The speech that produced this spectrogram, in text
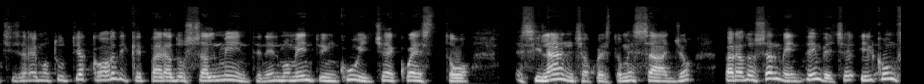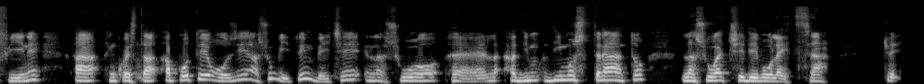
ci saremmo tutti accordi che paradossalmente nel momento in cui c'è questo, si lancia questo messaggio, paradossalmente invece il confine ha, in questa apoteosi ha subito invece la sua, eh, ha dimostrato la sua cedevolezza, cioè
